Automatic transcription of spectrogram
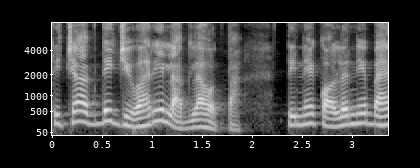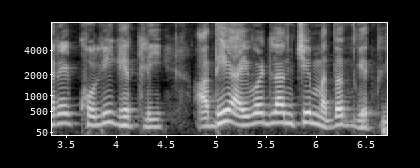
तिच्या अगदी जिव्हारी लागला होता. तिने कॉलनीबाहेर एक खोली घेतली. आधी आईवडिलांची मदत घेतली.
